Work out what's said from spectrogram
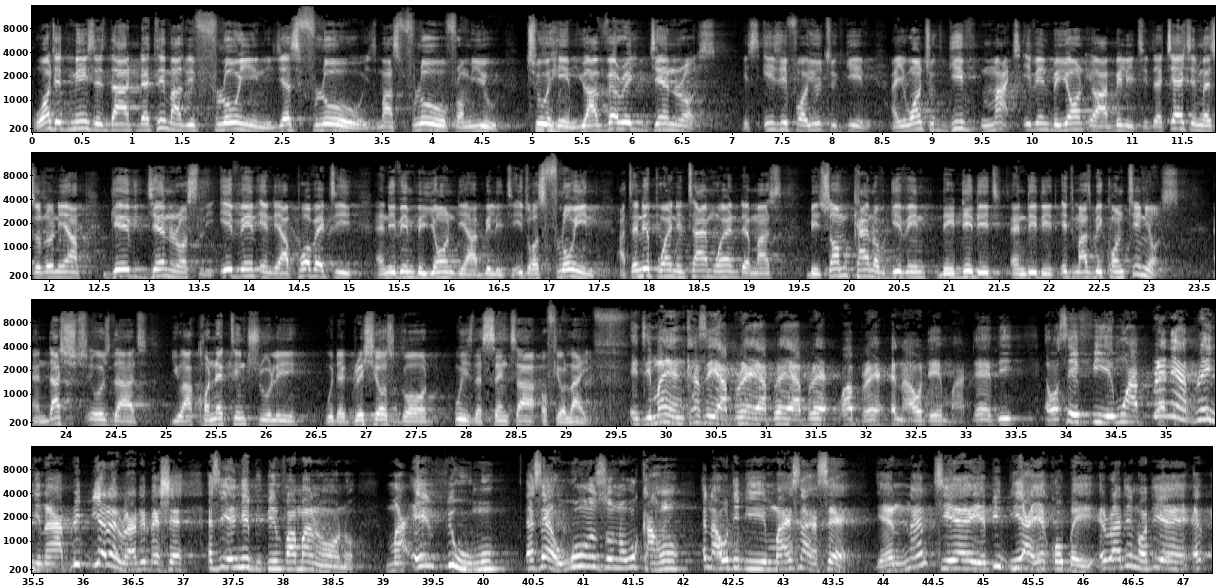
What it means is that the thing must be flowing. It just flow. It must flow from you to him. You are very generous it's easy for you to give, and you want to give much, even beyond your ability. The church in Macedonia gave generously, even in their poverty and even beyond their ability. It was flowing. At any point in time when there must be some kind of giving, they did it and did it. It must be continuous. And that shows that you are connecting truly with the gracious God who is the center of your life. Ɛwɔ sɛ mu ne nyinaa biara awurade bɛhyɛ. Ɛsɛ ma no no. Ma wo mu. Ɛsɛ wo nso no woka ho. Ɛna bi ma a yi. Awurade na ɔde yɛ ɛ-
